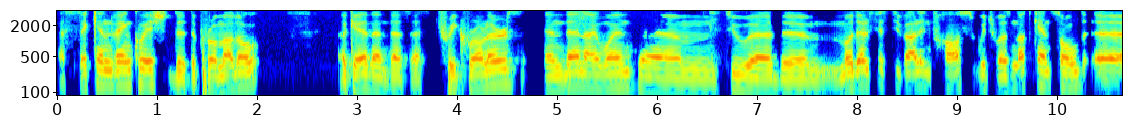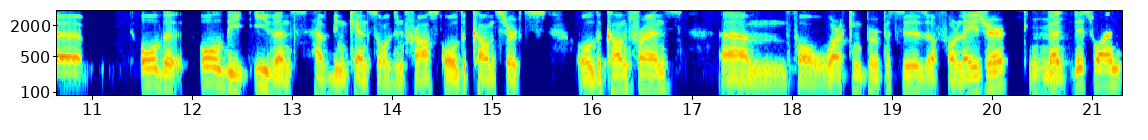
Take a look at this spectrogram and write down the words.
a second Vanquish, the the Pro model, Okay, then that's, that's three crawlers, and then I went um, to uh, the Model Festival in France, which was not cancelled. Uh, all the all the events have been cancelled in France. All the concerts, all the conference um, for working purposes or for leisure. Mm-hmm. But this one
